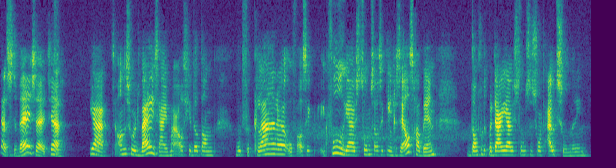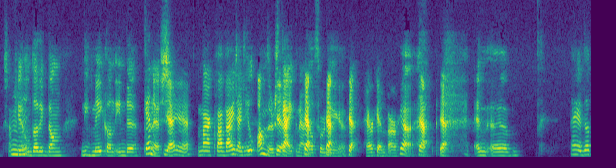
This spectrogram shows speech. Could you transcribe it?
Ja, dat is de wijsheid, ja. ja, het is een ander soort wijsheid. Maar als je dat dan moet verklaren, of als ik, ik voel juist soms als ik in gezelschap ben, dan voel ik me daar juist soms een soort uitzondering. Snap je? Mhm. Omdat ik dan niet mee kan in de kennis, Ja, ja, ja. maar qua wijsheid heel anders Ja. kijk naar Ja, dat soort ja, dingen. Ja, herkenbaar. Ja. Ja, ja. En ehm, nou ja, dat,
